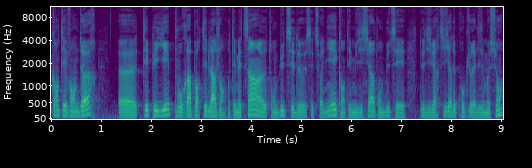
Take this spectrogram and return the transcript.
quand tu es vendeur, euh, t'es payé pour rapporter de l'argent. Quand t'es médecin, euh, ton but c'est de, de, soigner. Quand t'es musicien, ton but c'est de divertir, de procurer des émotions.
